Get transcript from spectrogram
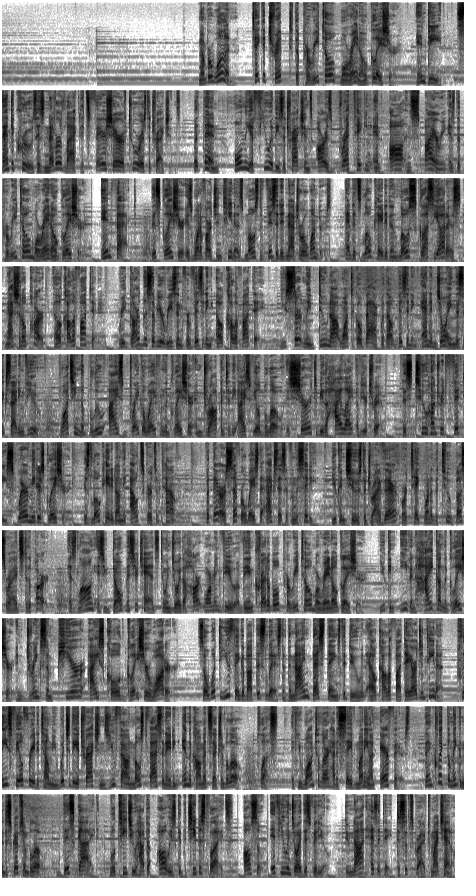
Number 1. Take a trip to the Perito Moreno Glacier. Indeed, Santa Cruz has never lacked its fair share of tourist attractions, but then only a few of these attractions are as breathtaking and awe-inspiring as the Perito Moreno Glacier. In fact, this glacier is one of Argentina's most visited natural wonders, and it's located in Los Glaciares National Park, El Calafate. Regardless of your reason for visiting El Calafate, you certainly do not want to go back without visiting and enjoying this exciting view. Watching the blue ice break away from the glacier and drop into the ice field below is sure to be the highlight of your trip. This 250 square meters glacier is located on the outskirts of town, but there are several ways to access it from the city. You can choose to drive there or take one of the two bus rides to the park, as long as you don't miss your chance to enjoy the heartwarming view of the incredible Perito Moreno Glacier. You can even hike on the glacier and drink some pure ice-cold glacier water. So what do you think about this list of the 9 best things to do in El Calafate, Argentina? Please feel free to tell me which of the attractions you found most fascinating in the comments section below. Plus, if you want to learn how to save money on airfares, then click the link in the description below. This guide will teach you how to always get the cheapest flights. Also, if you enjoyed this video, do not hesitate to subscribe to my channel.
